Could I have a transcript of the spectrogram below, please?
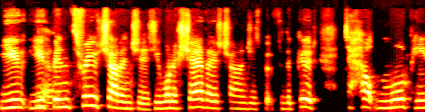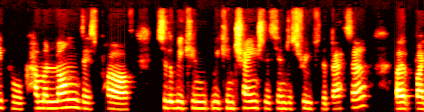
You you've yeah. been through challenges. You want to share those challenges but for the good to help more people come along this path so that we can we can change this industry for the better by, by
